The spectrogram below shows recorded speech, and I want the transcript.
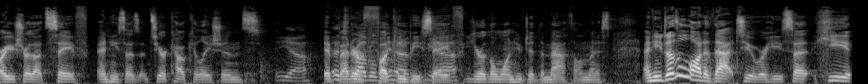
"Are you sure that's safe?" And he says, "It's your calculations. Yeah, It better fucking him, be safe. yeah. You're the one who did the math on this." And he does a lot of that too, where he said he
